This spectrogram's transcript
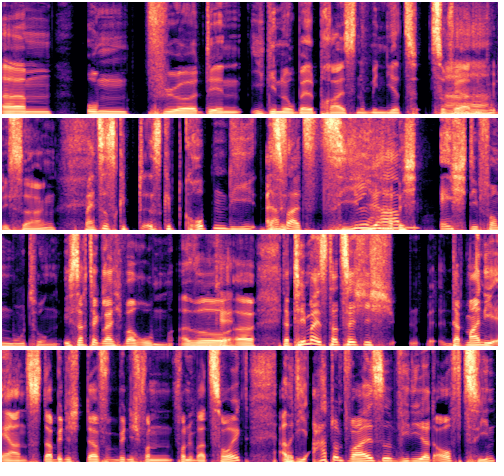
ähm, um für den IG Nobelpreis nominiert zu Ah. werden, würde ich sagen. Meinst du, es gibt, es gibt Gruppen, die das Also, als Ziel haben? habe ich echt die Vermutung. Ich sag dir gleich warum. Also Okay. äh, das Thema ist tatsächlich, das meinen die ernst. Da bin ich, da bin ich von, von überzeugt. Aber die Art und Weise, wie die das aufziehen,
